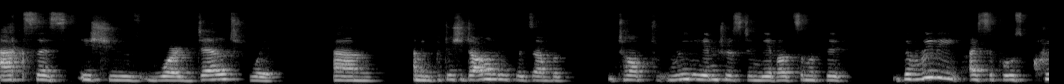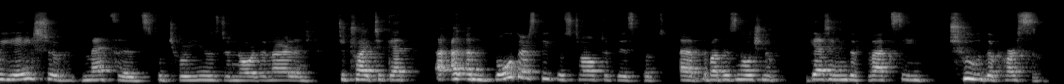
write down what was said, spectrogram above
access issues were dealt with. Um, I mean, Patricia Donnelly, for example, talked really interestingly about some of the the really, I suppose, creative methods which were used in Northern Ireland to try to get, and both our speakers talked of this, but uh, about this notion of getting the vaccine to the person.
